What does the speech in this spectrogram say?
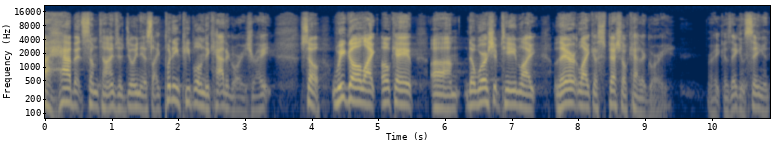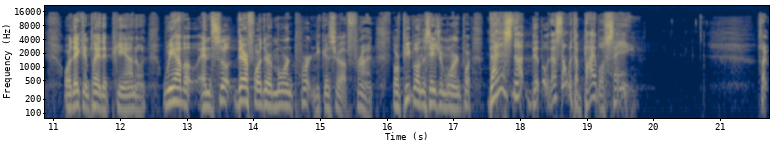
a habit sometimes of doing this, like putting people into categories, right? So we go like, okay, um, the worship team, like they're like a special category right? Because they can sing and, or they can play the piano. We have a, and so therefore they're more important because they're up front. Or people on the stage are more important. That is not biblical. That's not what the Bible's saying. It's like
